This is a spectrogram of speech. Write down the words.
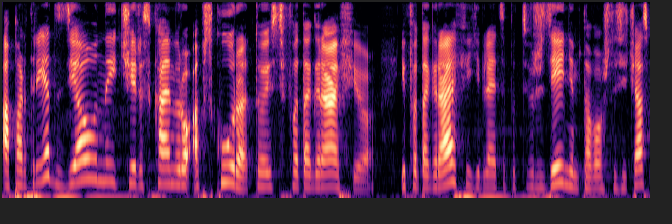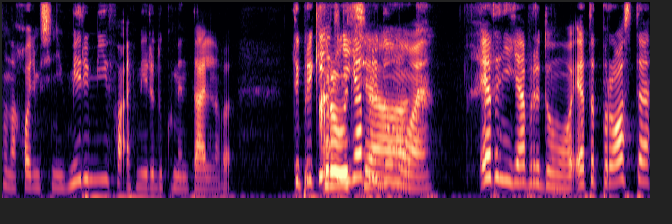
а портрет, сделанный через камеру обскура, то есть фотографию. И фотография является подтверждением того, что сейчас мы находимся не в мире мифа, а в мире документального. Ты прикинь, Крутяк. это не я придумала. Это не я придумала. Это просто,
